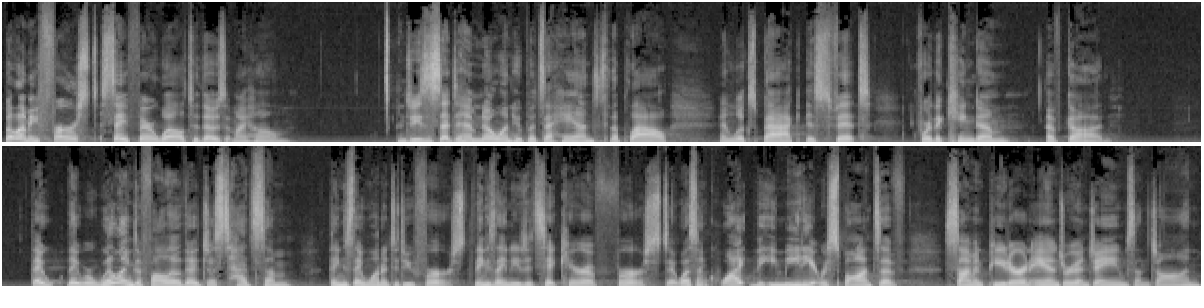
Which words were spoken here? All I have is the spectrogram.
but let me first say farewell to those at my home. And Jesus said to him, No one who puts a hand to the plow and looks back is fit for the kingdom of God. They, they were willing to follow, they just had some things they wanted to do first, things they needed to take care of first. It wasn't quite the immediate response of Simon Peter and Andrew and James and John.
